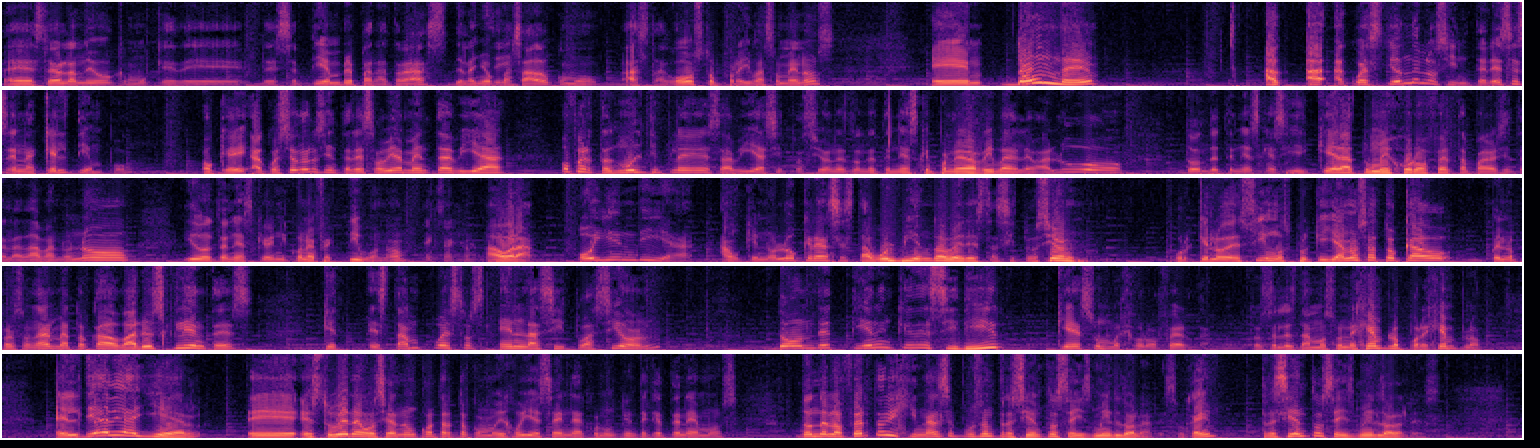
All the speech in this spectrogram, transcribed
Eh, estoy hablando yo como que de, de septiembre para atrás, del año Sí. pasado, como hasta agosto, por ahí más o menos. Eh, donde, a, a- a cuestión de los intereses en aquel tiempo, ok, a cuestión de los intereses, obviamente había ofertas múltiples, había situaciones donde tenías que poner arriba del evalúo, donde tenías que decir que era tu mejor oferta para ver si te la daban o no, y donde tenías que venir con efectivo, ¿no? Exacto. Ahora, hoy en día, aunque no lo crean, se está volviendo a ver esta situación. ¿Por qué lo decimos? Porque ya nos ha tocado, en lo personal, me ha tocado varios clientes que están puestos en la situación donde tienen que decidir qué es su mejor oferta. Entonces les damos un ejemplo. Por ejemplo, el día de ayer eh, estuve negociando un contrato, como dijo Yesenia, con un cliente que tenemos, donde la oferta original se puso en 306 mil dólares, ¿ok? 306 mil dólares.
